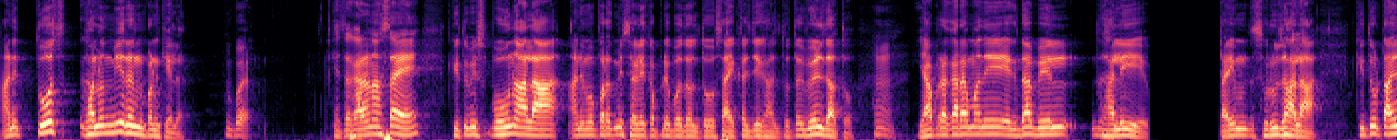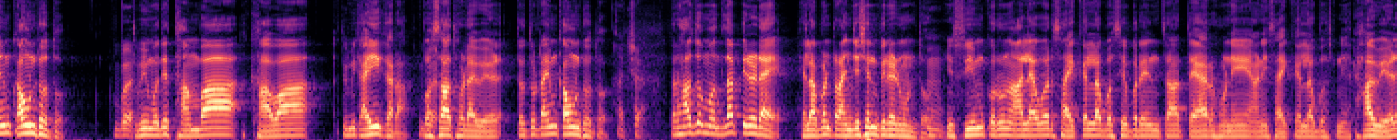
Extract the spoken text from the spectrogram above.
आणि तोच घालून मी रन पण केलं. बर. ह्याचं कारण असं आहे की तुम्ही पोहून आला आणि मग परत मी सगळे कपडे बदलतो सायकल जे घालतो तर वेळ जातो. या प्रकारामध्ये एकदा बेल झाली टाईम सुरू झाला की तो टाईम काउंट होतो. तुम्ही मध्ये थांबा खावा तुम्ही काहीही करा. बसा थोडा वेळ तर तो टाईम काउंट होतो. अच्छा. तर हा जो मधला पिरियड आहे ह्याला आपण ट्रान्झेक्शन पिरियड म्हणतो. स्विम करून आल्यावर सायकलला बसेपर्यंतचा तयार होणे आणि सायकलला बसणे हा वेळ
